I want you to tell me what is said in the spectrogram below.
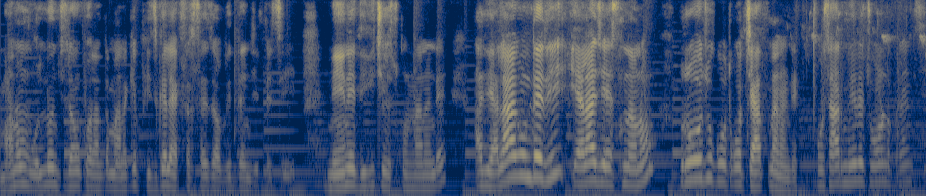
మనం ఒళ్ళు ఉంచడం కొంత మనకి ఫిజికల్ ఎక్సర్సైజ్ అవుద్ది అని చెప్పేసి నేనే దిగి చేసుకుంటున్నానండి. అది ఎలా ఉండేది ఎలా చేస్తున్నానో రోజు కొత్త కొత్త చేస్తున్నానండి. ఒకసారి మీరే చూడండి ఫ్రెండ్స్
